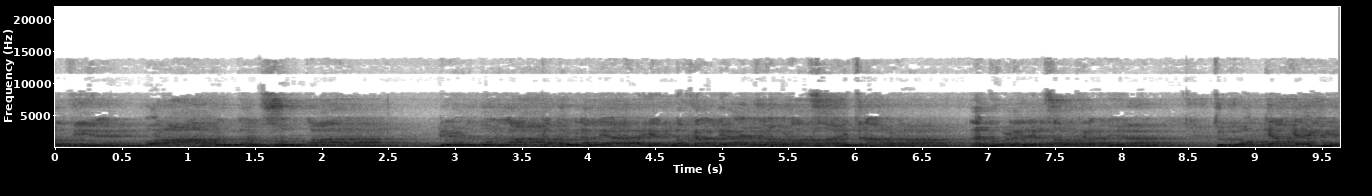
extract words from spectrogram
پتی ہیں اور آپ ایک دم زوردار ڈیڑھ دو لاکھ کا بنگلہ لیا یعنی بکرا لیا اتنا بڑا سا، اتنا بڑا نہ گھوڑے جیسا بکرا لیا تو لوگ کیا کہیں گے؟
